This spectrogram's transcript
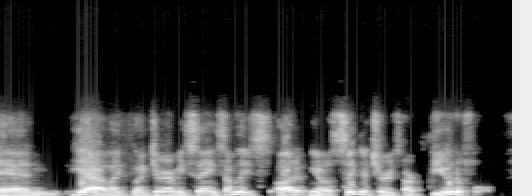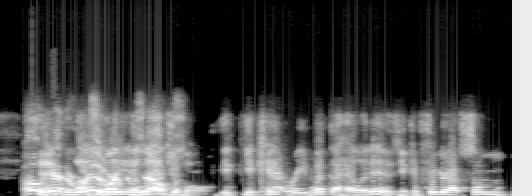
and yeah, like like Jeremy's saying, some of these audit you know signatures are beautiful. Oh and yeah, they're works of art illegible. You, you can't read what the hell it is. You can figure out some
